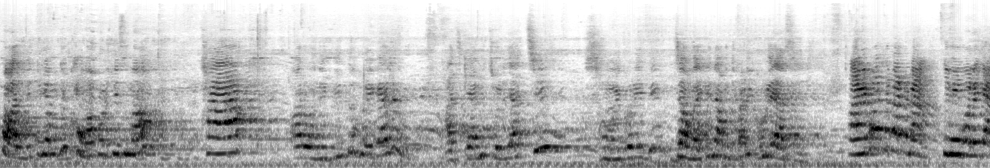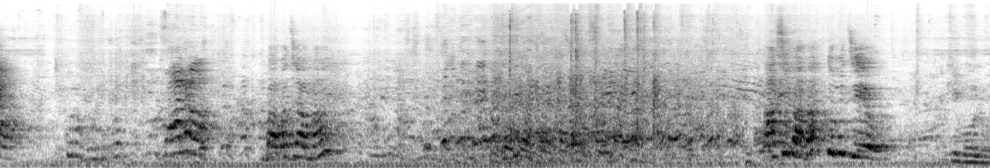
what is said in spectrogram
পারলে তুই আমাকে ক্ষমা করে দিস মা। থাক আর অনেকদিন তো হয়ে গেল। আজকে আমি চলে যাচ্ছি। সময় করে দিন। জামাই কিনে আমাদের বাড়ি ঘুরে আসি। আমি বলতে পারব না। তুমি বলে যাও। কোনো বলো। বাবা জামাই। আসি বাবা তুমি যেও। কি বলব?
